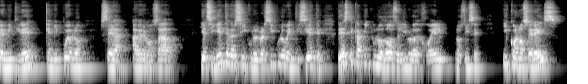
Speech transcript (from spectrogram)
permitiré que mi pueblo sea avergonzado. Y el siguiente versículo, el versículo 27 de este capítulo 2 del libro de Joel, nos dice, y conoceréis,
